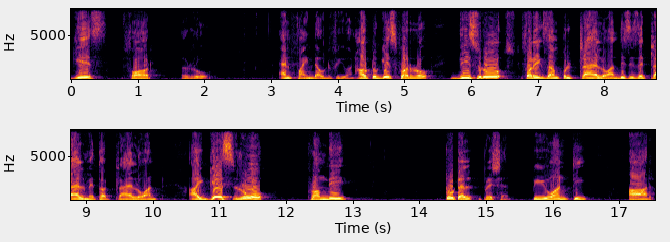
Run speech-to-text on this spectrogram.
guess for rho and find out V1. How to guess for rho? This rho for example trial 1, this is a trial method trial 1. I guess rho from the total pressure P1T R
